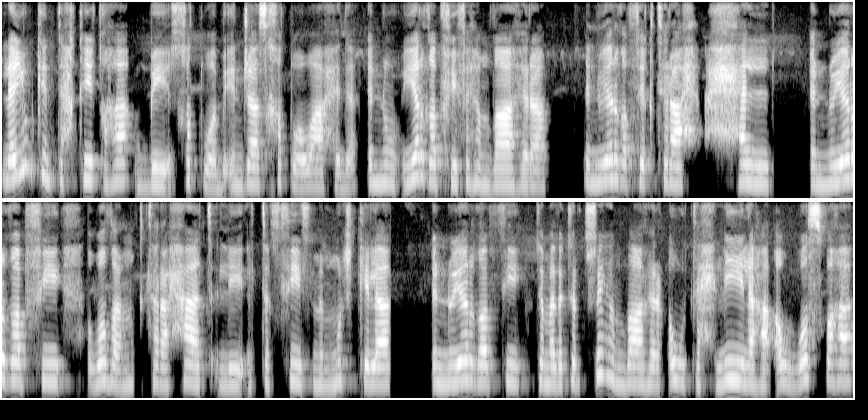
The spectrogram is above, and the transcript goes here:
لا يمكن تحقيقها بخطوة بإنجاز خطوة واحدة. إنه يرغب في فهم ظاهرة إنه يرغب في اقتراح حل إنه يرغب في وضع مقترحات للتخفيف من مشكلة. إنه يرغب في كما ذكرت فهم ظاهرة أو تحليلها أو وصفها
